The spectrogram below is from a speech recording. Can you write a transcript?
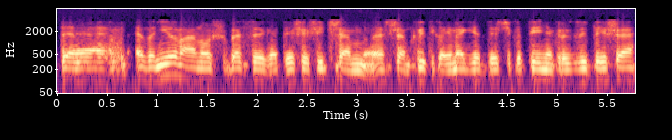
de ez a nyilvános beszélgetés, és itt sem, ez sem kritikai megjegyzés, csak a tények rögzítése,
